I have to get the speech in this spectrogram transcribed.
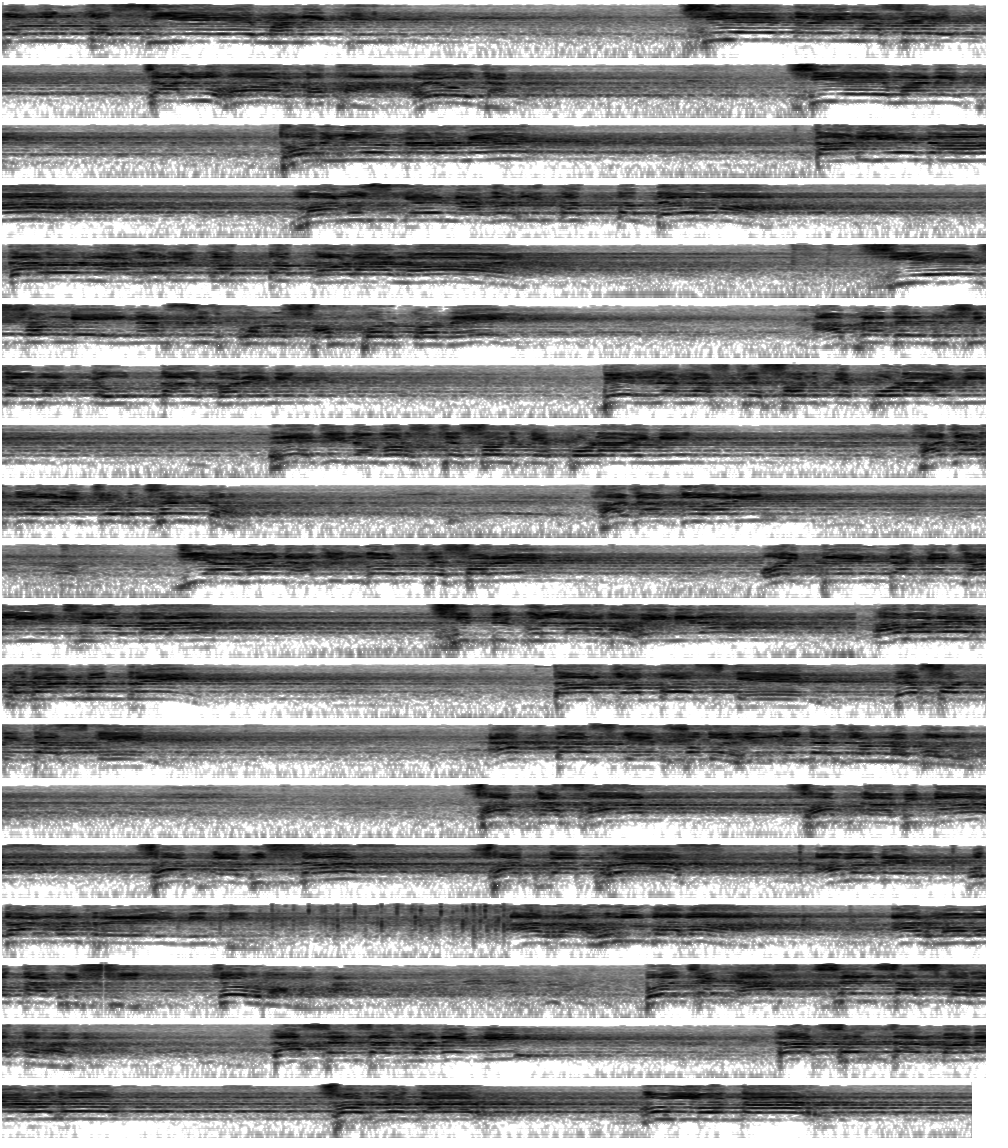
বলুন তো, সিএ মানে কি? সিএ তো এই মাসে চালু হওয়ার কথা, হয়েও যাবে। সিএ মানে কি? ধর্মীয় কারণে তাড়িয়ে দেওয়া, মানুষকে নাগরিকত্ব দেওয়া। কারণ নাগরিকত্ব কাড়া নয়। সিএর সঙ্গে এনআরসির কোনো সম্পর্ক নেই। আপনাদের মুর্শিদাবাদকে উত্তাল করেনি। বেলডাঙ্গা স্টেশনকে পোড়ায়নি। রেজিনগর স্টেশনকে পোড়ায়নি। হাজার দুয়ারি চড়ছেন তো? হাজার দুয়ারি জিয়াগঞ্জ আজিমগঞ্জ স্টেশনে ওই ট্রেনটাকে জ্বালিয়েছিল কারা? সিদ্দিকুল্লার বাহিনীরা। আমাদের প্রধানমন্ত্রী, তার যত স্কিম তেষট্টিটা স্কিম। একটা স্কিম শুধু হিন্দুদের জন্য বলুন। সবকা সাথ, সবকা বিকাশ, সবকা বিশ্বাস, সবকা প্রয়াস আমাদের প্রধানমন্ত্রীর এই নীতি। আর রাহুল বাবা আর মমতা পিসি, চোর মমতা। বলছে কাস্ট সেন্সাস করাতে হবে। কাস্ট সেন্সাস মানে কি? কাস্ট সেন্সাস মানে হল স্বর্ণকার, কুম্ভকার,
